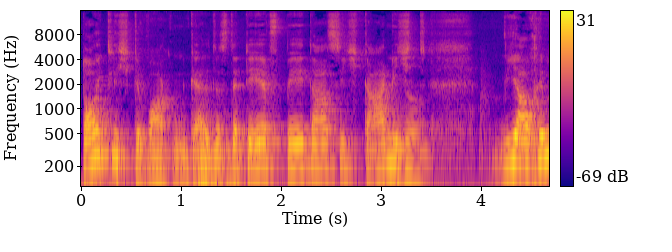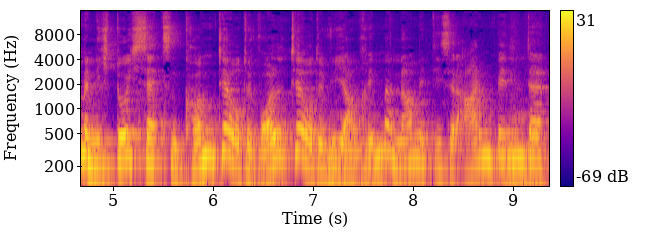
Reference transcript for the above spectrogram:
deutlich geworden, gell, mhm. dass der DFB da sich gar nicht. Ja wie auch immer nicht durchsetzen konnte oder wollte oder wie mhm. auch immer ne, mit dieser Armbinde. Mhm.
